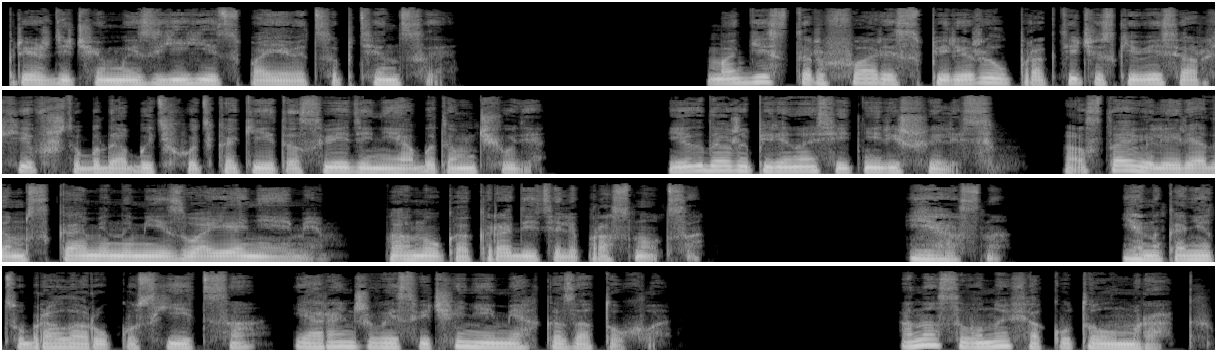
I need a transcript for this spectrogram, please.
прежде чем из яиц появятся птенцы. Магистр Фарис перерыл практически весь архив, чтобы добыть хоть какие-то сведения об этом чуде. Их даже переносить не решились. Оставили рядом с каменными изваяниями. А ну, как родители проснутся. Ясно. Я, наконец, убрала руку с яйца, и оранжевое свечение мягко затухло. А нас вновь окутал мрак.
